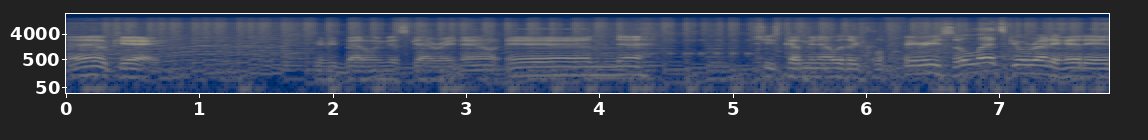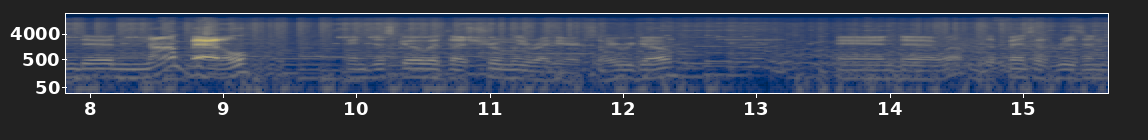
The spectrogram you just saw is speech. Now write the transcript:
Okay, gonna be battling this guy right now, and uh, she's coming out with her Clefairy, so let's go right ahead and uh, not battle, and just go with uh, Shroomly right here. So here we go, and uh, well, defense has risen.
